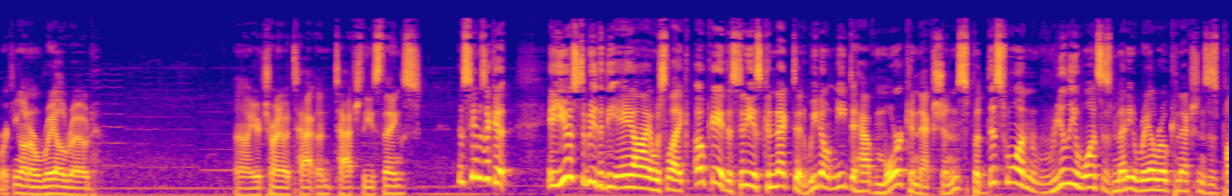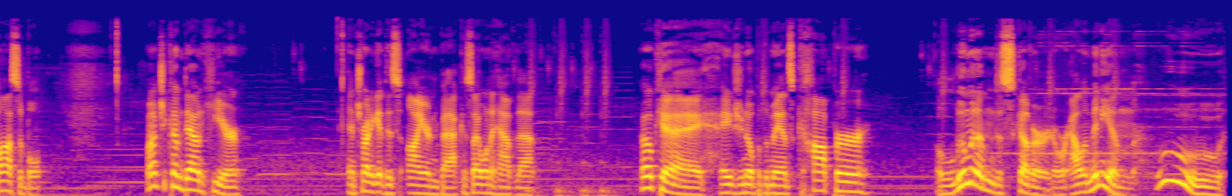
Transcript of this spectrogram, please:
Working on a railroad. Uh, you're trying to atta attach these things. This seems like it. It used to be that the AI was like, okay, the city is connected. We don't need to have more connections, but this one really wants as many railroad connections as possible. Why don't you come down here and try to get this iron back, because I want to have that. Okay, Adrianople demands copper. Aluminum discovered, or aluminium. Ooh,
